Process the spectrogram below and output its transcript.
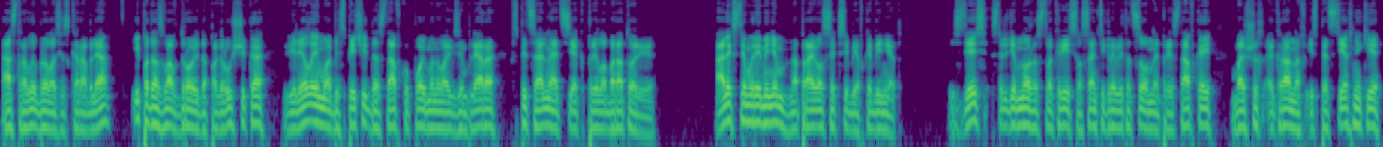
Астра выбралась из корабля и, подозвав дроида-погрузчика, велела ему обеспечить доставку пойманного экземпляра в специальный отсек при лаборатории. Алекс тем временем направился к себе в кабинет. Здесь, среди множества кресел с антигравитационной приставкой, больших экранов и спецтехники,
